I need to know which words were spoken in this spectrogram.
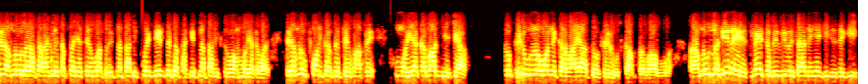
फिर हम लोग लगातार अगले सप्ताह जैसे हुआ तो इतना तारीख, कोई डेट देता था कि इतना तारीख से वो हम मुहैया करवा, फिर हम लोग फ़ोन करते थे वहाँ पे मुहैया करवा दिए क्या? तो फिर उन लोगों ने करवाया तो फिर उसका प्रभाव हुआ। और हम लोग लगे रहे इसमें कभी भी वैसा नहीं है कि जैसे कि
